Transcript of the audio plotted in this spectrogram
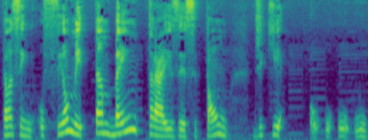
Então, assim, o filme também traz esse tom de que o, o, o,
